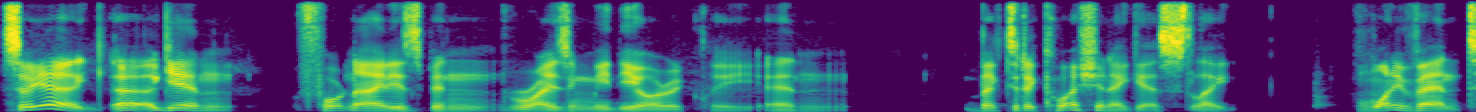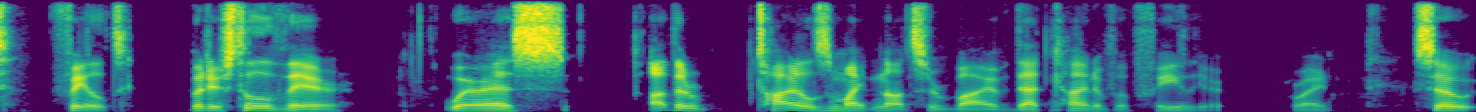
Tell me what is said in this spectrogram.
So yeah, uh, again, Fortnite has been rising meteorically, and back to the question, I guess, like one event failed, but they're still there, whereas other titles might not survive that kind of a failure, right? So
